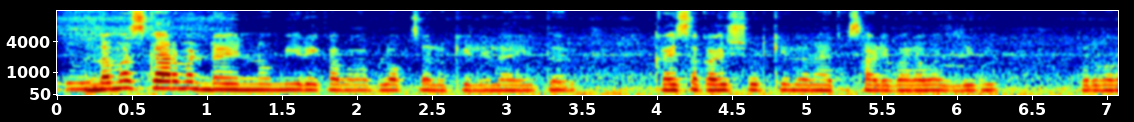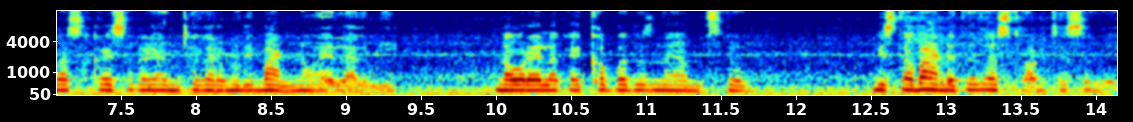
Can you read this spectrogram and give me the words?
नमस्कार मंडळींनो मी रेखा बघा ब्लॉग चालू केलेला आहे. तर काही सकाळी शूट केलं नाही तर साडेबारा वाजलेली तर बघा सकाळी सकाळी आमच्या घरामध्ये भांडणं व्हायला लागली. नवऱ्याला काही खपतच नाही आमचं. नुसता भांडतच असतो आमच्या सगळं.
